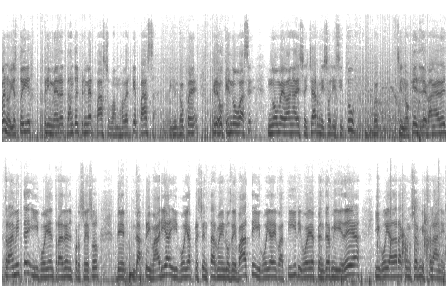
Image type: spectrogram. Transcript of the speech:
Bueno, yo estoy primero, dando el primer paso, vamos a ver qué pasa. No, creo que no, va a no me van a desechar mi solicitud, sino que le van a dar el trámite y voy a entrar en el proceso de la primaria y voy a presentarme en los debates y voy a debatir y voy a defender mi idea y voy a dar a conocer mis planes.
